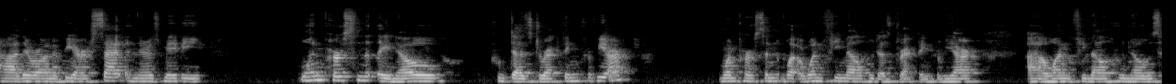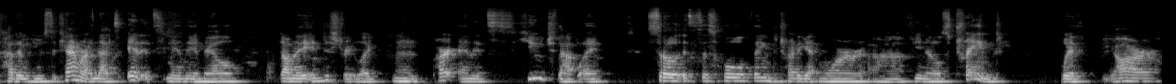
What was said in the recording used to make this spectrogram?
uh, they were on a VR set and there's maybe one person that they know who does directing for VR, one person, or one female who does directing for VR, uh, one female who knows how to use the camera, and that's it. It's mainly a male-dominated industry, like Mm. part, and it's huge that way. So it's this whole thing to try to get more uh, females trained with VR,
